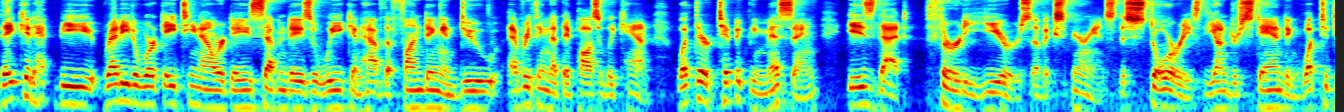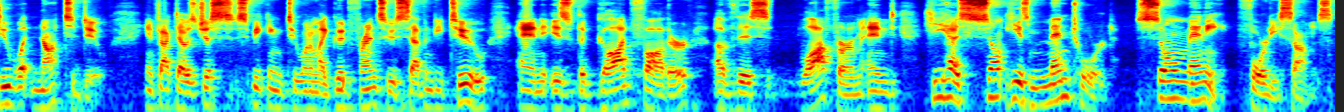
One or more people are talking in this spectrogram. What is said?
they could be ready to work 18 hour days, seven days a week, and have the funding and do everything that they possibly can. What they're typically missing is that 30 years of experience, the stories, the understanding, what to do, what not to do. In fact, I was just speaking to one of my good friends who's 72 and is the godfather of this law firm, and he has so he has mentored so many 40 sums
